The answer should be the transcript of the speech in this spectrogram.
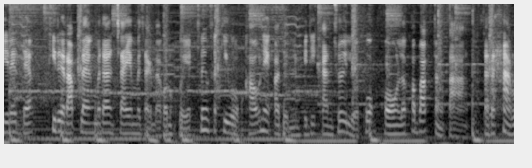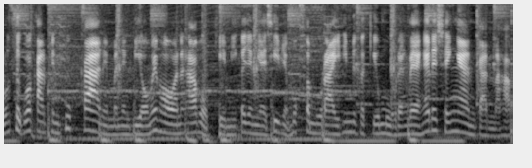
ที่ได้ที่ได้รับแรงบันดาลใจมาจาก Dragon Quest ซึ่ง skill ของเขาเนี่ยก็จะเป็นวิธีการช่วยเหลือพวกพ้องแล้วก็ buff ต่างๆ แต่ถ้าหากรู้สึกว่าการเป็นผู้กล้าเนี่ยมันยังเดือดไม่พอนะครับผมเกมนี้ก็ยังมีอาชีพอย่างพวกซามูไรที่มี skill หมู่แรงๆให้ได้ใช้งานกันนะครับ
